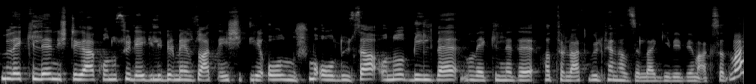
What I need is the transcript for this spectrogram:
müvekkillerin iştigal konusuyla ilgili bir mevzuat değişikliği olmuş mu? Olduysa onu bil ve müvekkiline de hatırlat, bülten hazırla gibi bir maksadı var.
